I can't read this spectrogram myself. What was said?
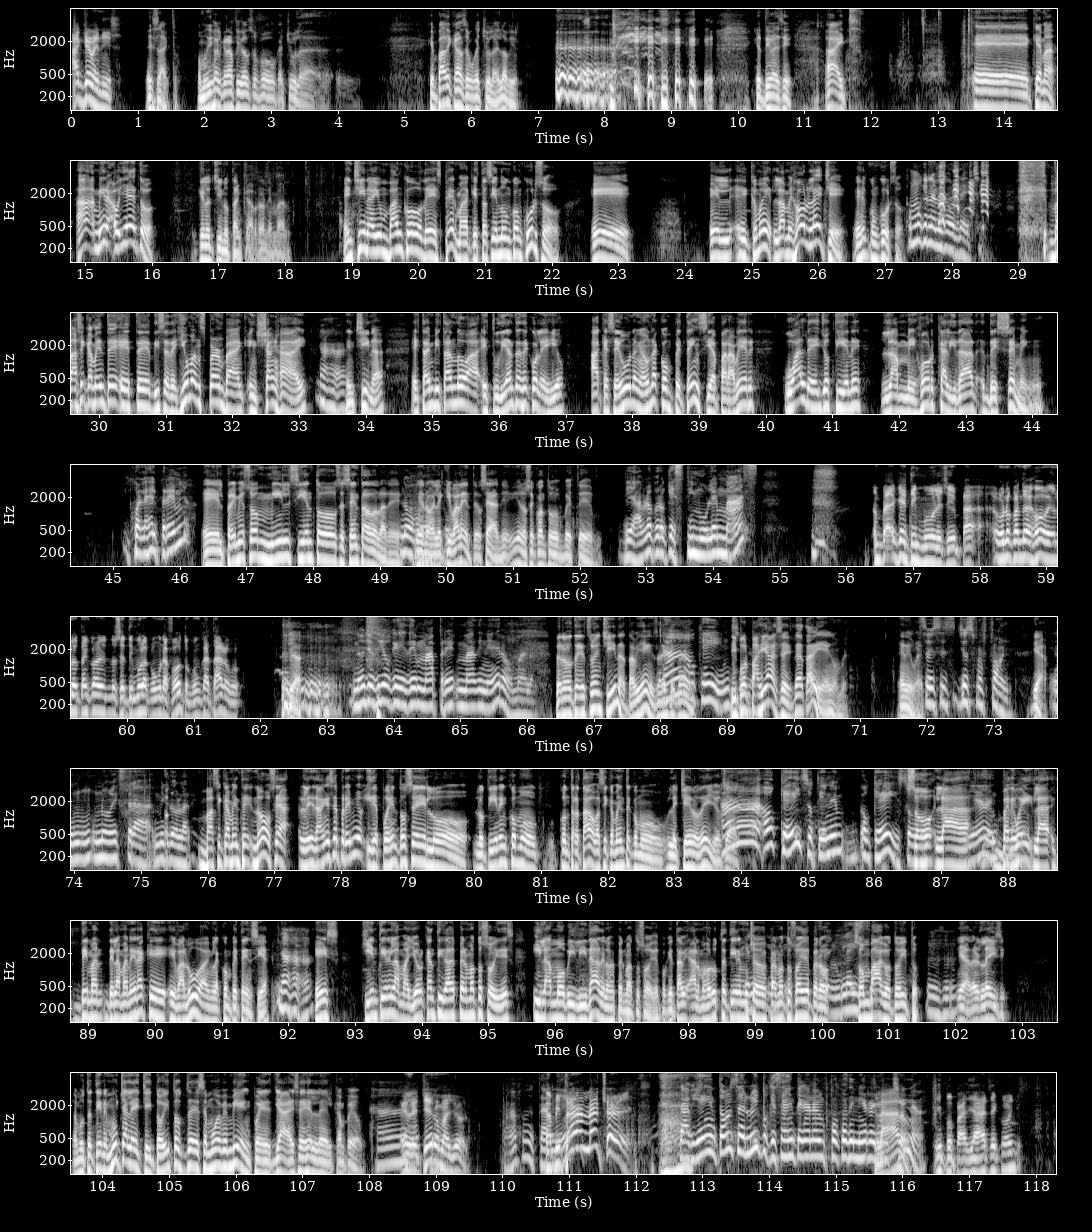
Hay que venir. Exacto. Como dijo el gran filósofo Bocachula. Que en paz descanse, Bocachula. I love you. ¿Qué te iba a decir? All right. Eh, ¿Qué más? Ah, mira, oye esto. Que los chinos están cabrones, mano. En China hay un banco de esperma que está haciendo un concurso. Eh, el, eh, ¿Cómo es? La mejor leche es el concurso. ¿Cómo que la mejor leche? Básicamente, este dice The Human Sperm Bank en Shanghai, Ajá. en China, está invitando a estudiantes de colegio a que se unan a una competencia para ver cuál de ellos tiene la mejor calidad de semen. ¿Y cuál es el premio? El premio son 1.160 dólares, No, you know, el equivalente. O sea, yo yo no sé cuánto, este, Diablo, pero que estimulen más. Que estimule. sí. Pa- Uno cuando es joven, uno, está uno se estimula con una foto, con un catálogo. ya. No, yo digo que den más, pre- más dinero, mano. Pero eso en China, está bien. esa gente Ah, está- ok, Y por China. pajearse, está, está bien, hombre. Anyway, So this is just for fun. Un- Uno extra mil dólares. Básicamente, no, o sea, le dan ese premio y después entonces lo, lo tienen como contratado, básicamente como lechero de ellos. O sea, Ah, ok, so tienen, ok, so, so, la, Yeah, by the way, la, de, man- de la manera que evalúan la competencia Ajá. es quién tiene la mayor cantidad de espermatozoides y la movilidad de los espermatozoides. Porque está a lo mejor usted tiene muchos espermatozoides, pero son vagos toditos. Yeah, they're lazy. Como usted tiene mucha leche y toditos se mueven bien, pues ya, ese es el, el campeón. Ah, El lechero mayor. ah, pues está bien. ¡Capitán Leche! Está bien entonces, Luis, porque esa gente gana un poco de dinero allá Claro. en China. Y por payache, coño.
